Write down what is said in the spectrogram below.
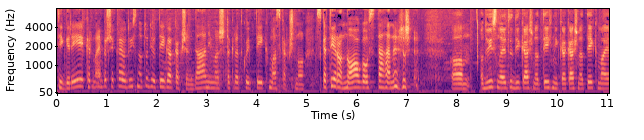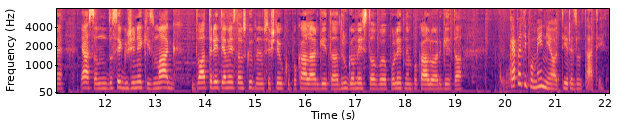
ti gre, ker najbrž je kaj odvisno tudi od tega, kakšen dan imaš takrat, ko je tekma, s, kakšno, s katero nogo ostaneš. Um, odvisno je tudi, kakšna tehnika, kakšna tekma je. Jaz sem dosegel že neki zmag, dva tretja mesta v skupnem seštevku pokala Argeta, drugo mesto v poletnem pokalu Argeta. Kaj pa ti pomenijo ti rezultati?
